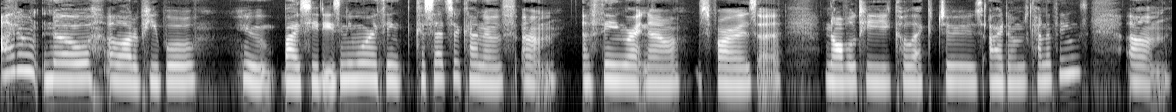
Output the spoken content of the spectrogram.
I don't know a lot of people who buy CDs anymore. I think cassettes are kind of um, a thing right now as far as uh, novelty collectors items kind of things. Um,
